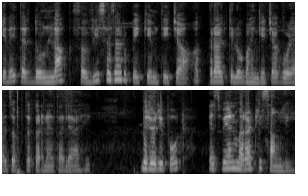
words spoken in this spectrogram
केले. तर दोन लाख सव्वीस हजार रुपये किमतीच्या अकरा किलो भांगेच्या गोळ्या जप्त करण्यात आल्या आहेत bureau report S B N Marathi Sangli.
